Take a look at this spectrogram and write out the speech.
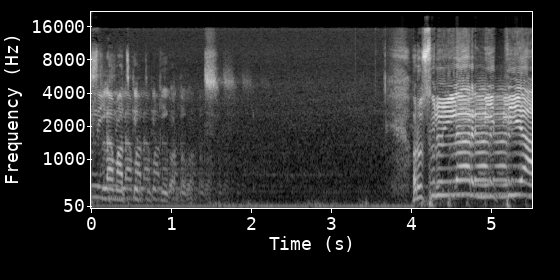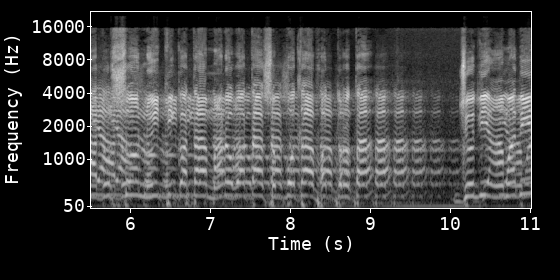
ইসলাম আজকে কুকিগত হচ্ছে রসুল্লাহর নীতি, আদর্শ, নৈতিকতা, মানবতা, সভ্যতা, ভদ্রতা যদি আমাদের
